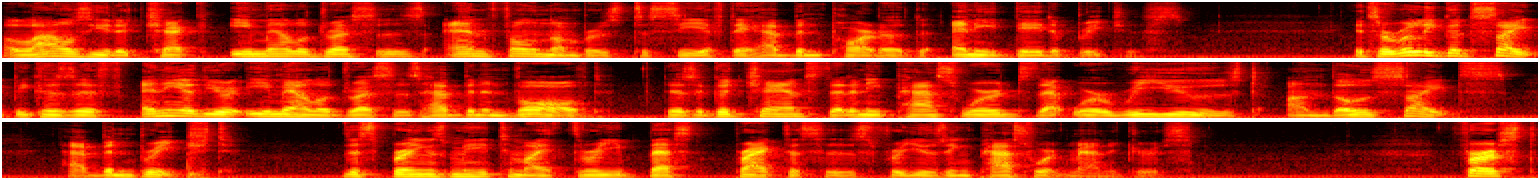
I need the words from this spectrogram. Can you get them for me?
allows you to check email addresses and phone numbers to see if they have been part of any data breaches. It's a really good site because if any of your email addresses have been involved, there's a good chance that any passwords that were reused on those sites have been breached. This brings me to my three best practices for using password managers. First,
